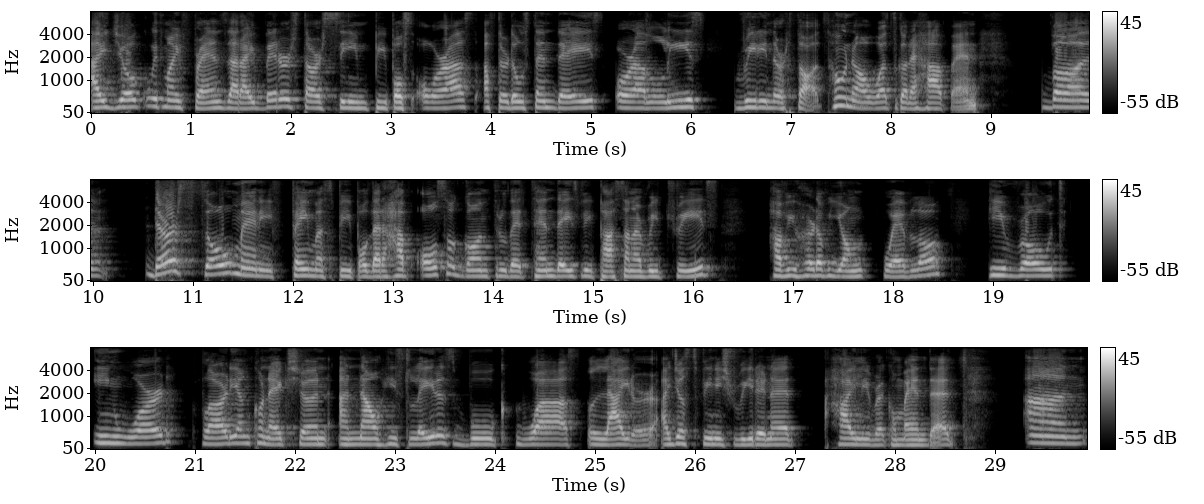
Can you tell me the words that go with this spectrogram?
I joke with my friends that I better start seeing people's auras after those 10 days or at least reading their thoughts. Who knows what's going to happen? But there are so many famous people that have also gone through the 10 days Vipassana retreats. Have you heard of Yung Pueblo? He wrote Inward, Clarity and Connection, and now his latest book was Lighter. I just finished reading it, highly recommended. And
